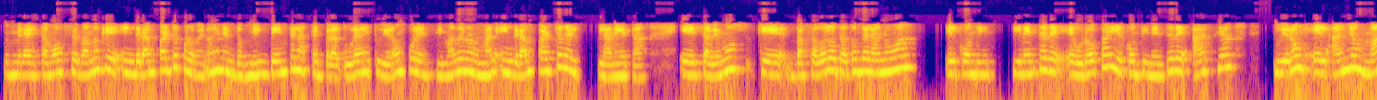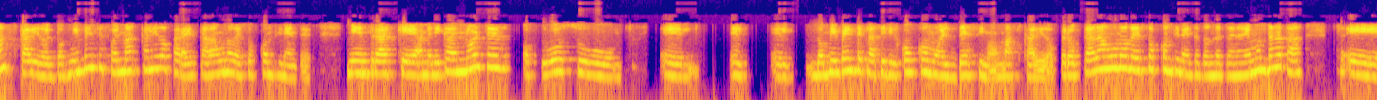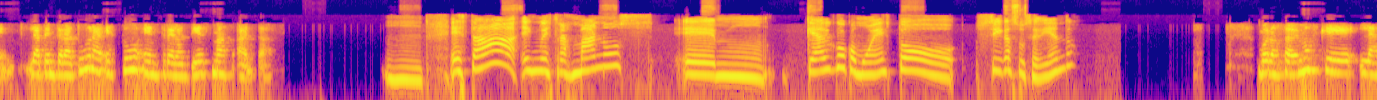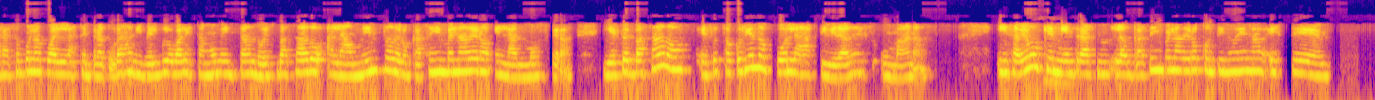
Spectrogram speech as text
Pues mira, estamos observando que en gran parte, por lo menos en el 2020, las temperaturas estuvieron por encima de lo normal en gran parte del planeta. Eh, sabemos que, basado en los datos de la NOAA, el continente de Europa y el continente de Asia tuvieron el año más cálido. El 2020 fue el más cálido para cada uno de esos continentes, mientras que América del Norte obtuvo su el, el 2020 clasificó como el décimo más cálido, pero cada uno de esos continentes donde tenemos data, eh, la temperatura estuvo entre las 10 más altas. ¿Está en nuestras manos em, que algo como esto siga sucediendo? Bueno, sabemos que la razón por la cual las temperaturas a nivel global están aumentando es basado al aumento de los gases invernaderos en la atmósfera. Y eso es basado, eso está ocurriendo por las actividades humanas. Y sabemos que mientras los gases invernaderos continúen este,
